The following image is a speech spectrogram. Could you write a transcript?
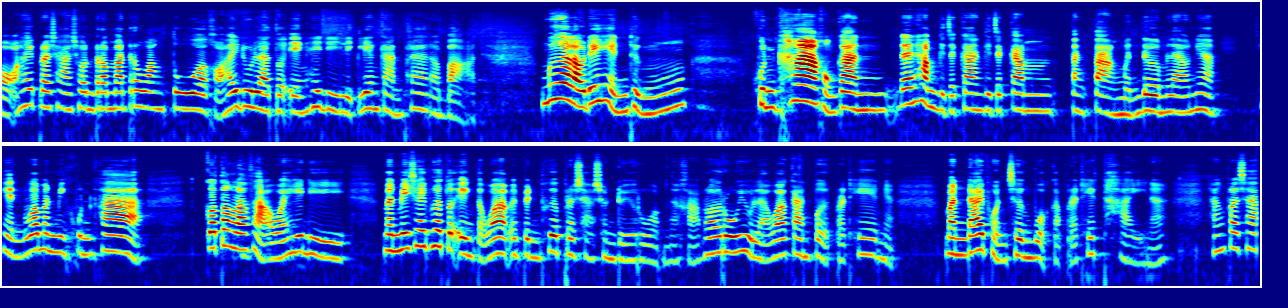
ขอให้ประชาชนระมัดระวังตัว ขอให้ดูแลตัวเองให้ดีหลีกเลี่ยงการแพร่ระบาด เมื่อเราได้เห็นถึง คุณค่าของการได้ทำกิจการกิจกรรมต่างๆ เหมือนเดิมแล้วเนี่ย เห็นว่ามันมีคุณค่า ก็ต้องรักษาไว้ให้ดี มันไม่ใช่เพื่อตัวเองแต่ว่ามันเป็นเพื่อประชาชนโดยรวมนะคะ เพราะรู้อยู่แล้วว่าการเปิดประเทศเนี่ยมันได้ผลเชิงบวกกับประเทศไทยนะ ทั้งประชา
